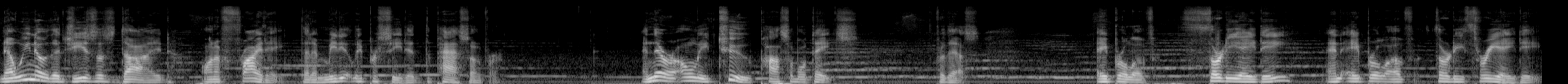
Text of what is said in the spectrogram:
Now we know that Jesus died on a Friday that immediately preceded the Passover. And there are only two possible dates for this April of 30 AD and April of 33 AD.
